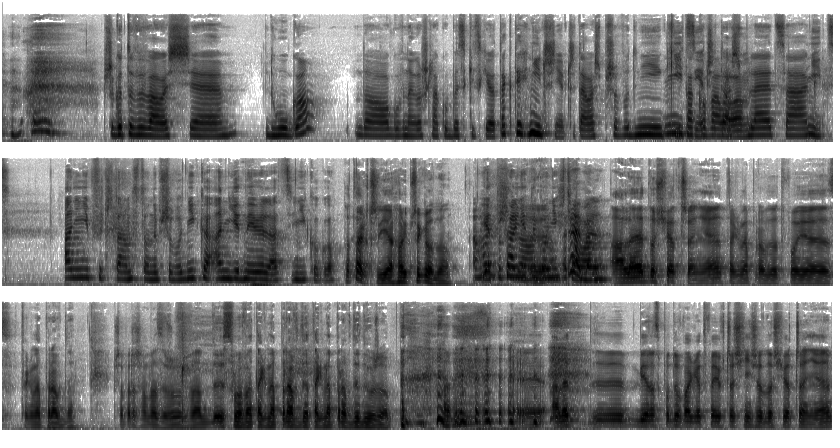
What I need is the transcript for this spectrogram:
Przygotowywałeś się długo do głównego szlaku Beskidzkiego? Tak technicznie, czytałaś przewodniki, Nic pakowałaś plecak. Nic. Ani nie przeczytałam strony przewodnika, ani jednej relacji, nikogo. No tak, czyli ahoj przygodo. Aha, ja totalnie przygoda. tego nie chciałam. Rebel. Ale doświadczenie, tak naprawdę twoje, tak naprawdę, przepraszam was, że używam słowa tak naprawdę, tak naprawdę dużo. E, Ale y, biorąc pod uwagę twoje wcześniejsze doświadczenie,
